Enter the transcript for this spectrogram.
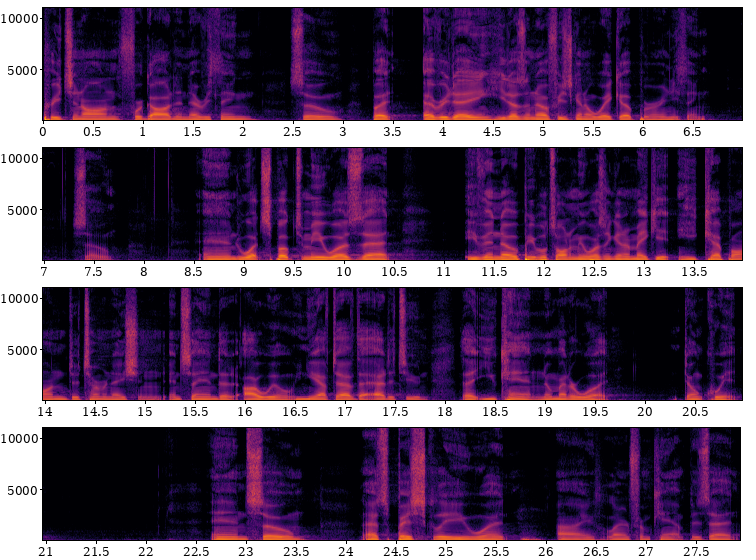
preaching on for God and everything. So, but every day he doesn't know if he's going to wake up or anything. So, and what spoke to me was that even though people told him he wasn't going to make it, he kept on determination and saying that I will. And you have to have that attitude that you can, no matter what. Don't quit. And so that's basically what I learned from camp is that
